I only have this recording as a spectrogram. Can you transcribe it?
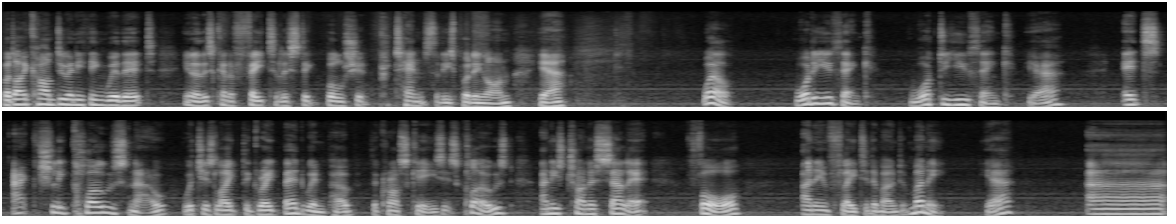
but I can't do anything with it you know this kind of fatalistic bullshit pretense that he's putting on yeah well, what do you think? What do you think? Yeah? It's actually closed now, which is like the Great Bedwyn pub, the Cross Keys. It's closed and he's trying to sell it for an inflated amount of money. Yeah? Uh,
